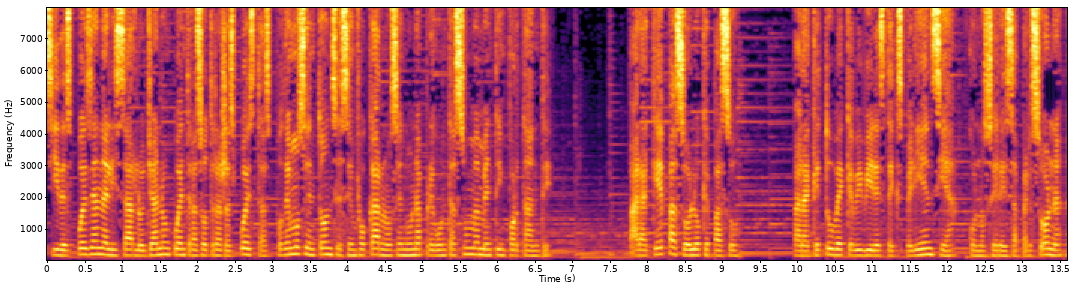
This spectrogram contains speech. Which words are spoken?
si después de analizarlo ya no encuentras otras respuestas, podemos entonces enfocarnos en una pregunta sumamente importante. ¿Para qué pasó lo que pasó? ¿Para qué tuve que vivir esta experiencia, conocer a esa persona,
